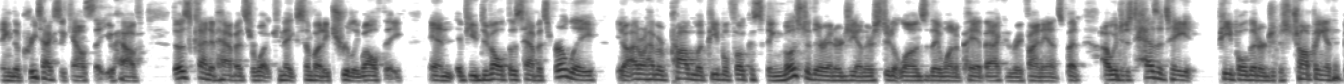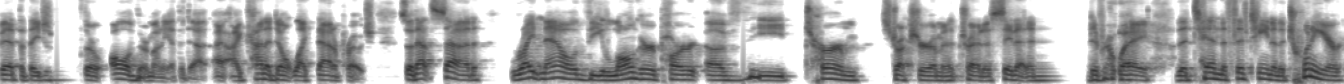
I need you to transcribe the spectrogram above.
the pre-tax accounts that you have those kind of habits are what can make somebody truly wealthy and if you develop those habits early you know i don't have a problem with people focusing most of their energy on their student loans that they want to pay it back and refinance but i would just hesitate people that are just chomping at the bit that they just throw all of their money at the debt i, I kind of don't like that approach so that said right now, the longer part of the term structure, I'm going to try to say that in a different way. The 10, the 15, and the 20 year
